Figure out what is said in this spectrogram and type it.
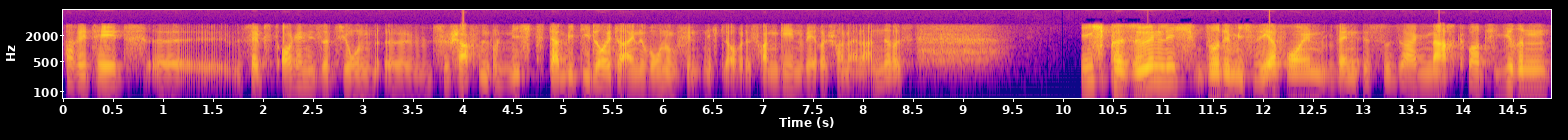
Parität, äh, Selbstorganisation äh, zu schaffen und nicht damit die Leute eine Wohnung finden. Ich glaube, das Rangehen wäre schon ein anderes. Ich persönlich würde mich sehr freuen, wenn es sozusagen nach Quartieren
